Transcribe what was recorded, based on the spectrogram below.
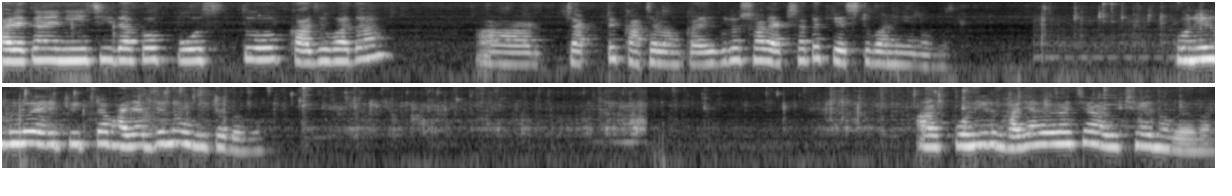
আর এখানে নিয়েছি দেখো পোস্ত, কাজু বাদাম আর চারটে কাঁচা লঙ্কা। এগুলো সব একসাথে পেস্ট বানিয়ে নেব। পনিরগুলো এই পিঠটা ভাজার জন্য উল্টে দেবো। আর পনির ভাজা হয়ে গেছে, আর উঠিয়ে নেব এবার।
